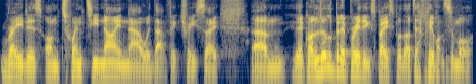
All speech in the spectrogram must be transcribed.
Raiders on 29 now with that victory. So um, they've got a little bit of breathing space, but they'll definitely want some more.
